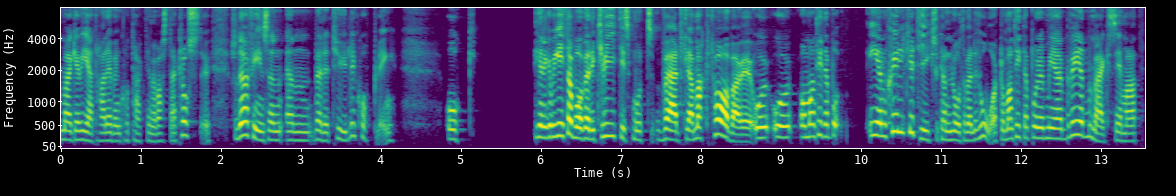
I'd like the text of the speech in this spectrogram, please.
Margareta hade även kontakter med Vadstena kloster. Så där finns en, en väldigt tydlig koppling. Och heliga Birgitta var väldigt kritisk mot världsliga makthavare. Och, och, om man tittar på enskild kritik så kan det låta väldigt hårt. Om man tittar på det mer bred bemärkelse ser man att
